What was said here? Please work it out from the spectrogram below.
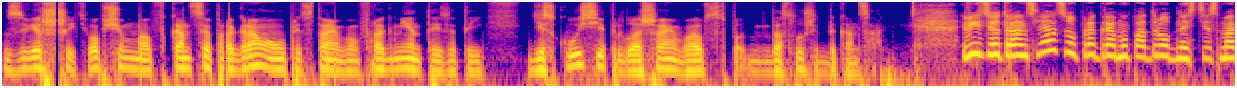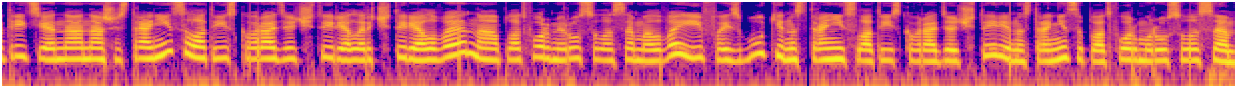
завершить. В общем, в конце программы мы представим вам фрагменты из этой дискуссии, приглашаем вас дослушать до конца. Видеотрансляцию программы «Подробности» смотрите на нашей странице Латвийского радио 4 LR4 ЛВ, на платформе РусЛСМ ЛВ и в Фейсбуке, на странице Латвийского радио 4, на странице платформы РусЛСМ.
